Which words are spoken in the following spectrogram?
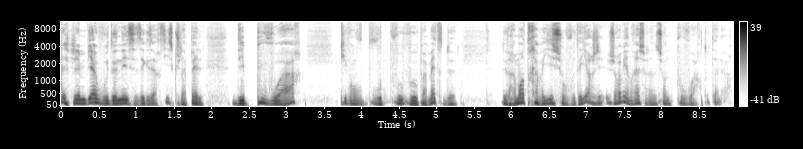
J'aime bien vous donner ces exercices que j'appelle des pouvoirs qui vont vous, permettre de vraiment travailler sur vous. D'ailleurs, je reviendrai sur la notion de pouvoir tout à l'heure.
